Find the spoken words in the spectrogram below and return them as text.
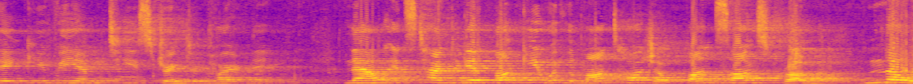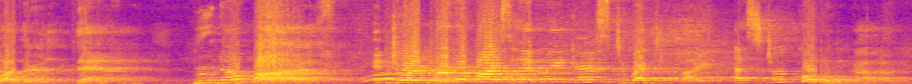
Thank you, VMT String Department. Now it's time to get funky with the montage of fun songs from no other than Bruno Mars. Enjoy Bruno Mars Hitmakers, directed by Esther Colunga.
